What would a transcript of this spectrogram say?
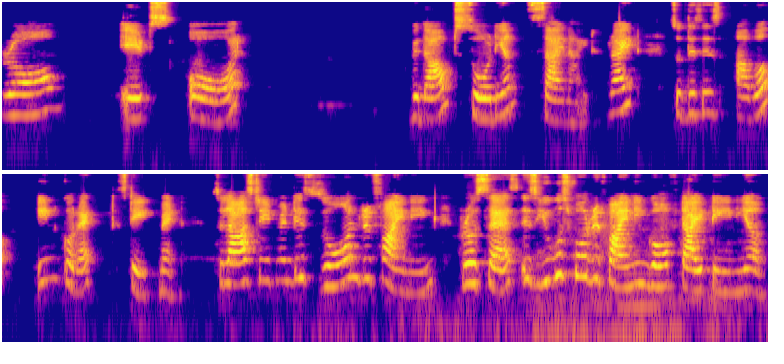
from its ore without sodium cyanide, right? So this is our incorrect statement. So last statement is zone refining process is used for refining of titanium.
